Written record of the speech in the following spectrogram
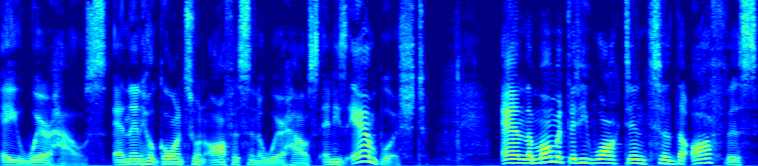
a warehouse and then he'll go into an office in a warehouse and he's ambushed. And the moment that he walked into the office,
